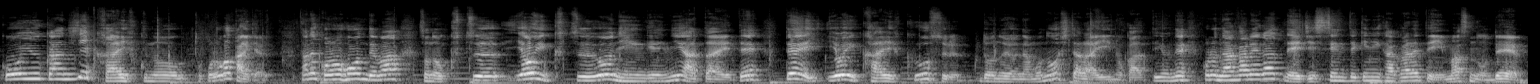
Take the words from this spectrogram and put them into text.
こういう感じで回復のところが書いてある。なので、この本では、その苦痛、良い苦痛を人間に与えて、で、良い回復をする。どのようなものをしたらいいのかっていうね、この流れが、ね、実践的に書かれていますので、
